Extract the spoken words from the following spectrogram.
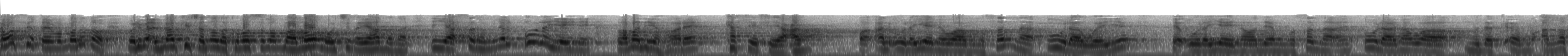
kaba sii qiimo badan weliba albaabkii jannada kuma sugan baa loo muujinaya haddana hiya axsanu min alulayeyni labadii hore ka sii fiican alulayeyn waa musana ula weeye ee ulayeyn oo dee musana ulana waa mud muanas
